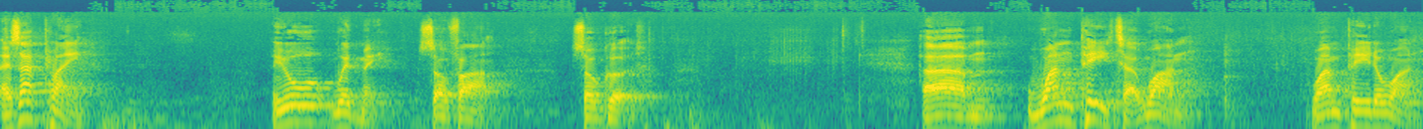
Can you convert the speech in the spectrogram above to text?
Is that plain? Are you all with me so far? So good. Um, 1 Peter 1. 1 Peter 1.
